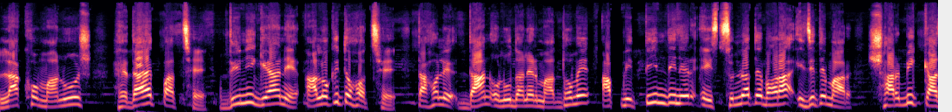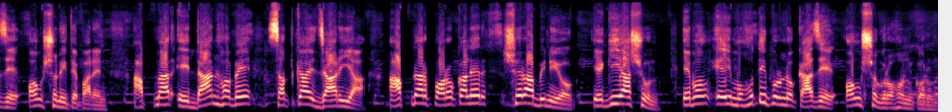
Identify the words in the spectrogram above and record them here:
লাখো মানুষ হেদায়েত পাচ্ছে, দিনী জ্ঞানে আলোকিত হচ্ছে, তাহলে দান অনুদানের মাধ্যমে আপনি তিন দিনের এই সুন্নাতে ভরা ইজিতেমার সার্বিক কাজে অংশ নিতে পারেন। আপনার এই দান হবে সৎকায় জারিয়া। আপনার পরকালের সেরা বিনিয়োগ। এগিয়ে আসুন এবং এই মহতিপূর্ণ কাজে অংশগ্রহণ করুন।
